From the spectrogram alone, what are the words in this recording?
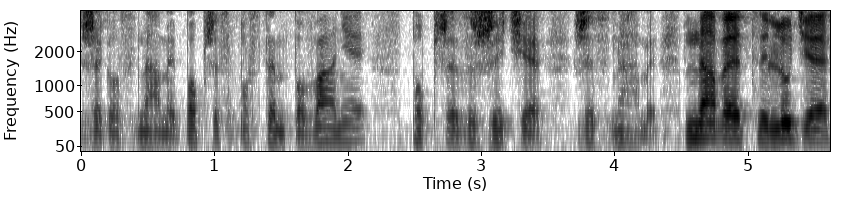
że Go znamy poprzez postępowanie, poprzez życie, że znamy. Nawet ludzie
